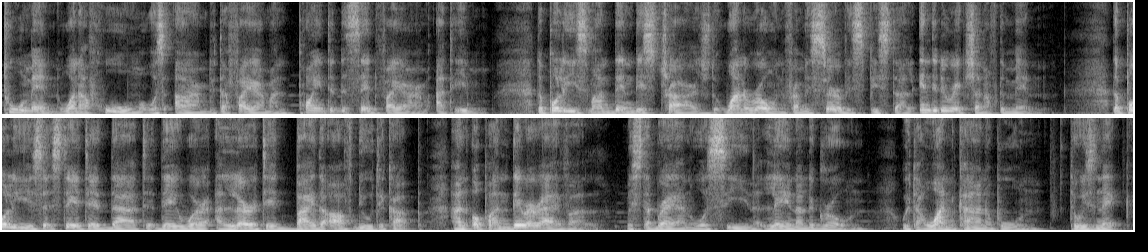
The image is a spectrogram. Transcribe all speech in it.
two men, one of whom was armed with a firearm and pointed the said firearm at him. The policeman then discharged one round from his service pistol in the direction of the men. The police stated that they were alerted by the off-duty cop and upon their arrival, Mr. Bryan was seen laying on the ground with a one corner wound to his neck.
